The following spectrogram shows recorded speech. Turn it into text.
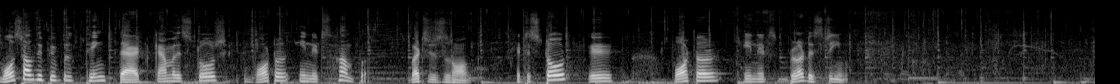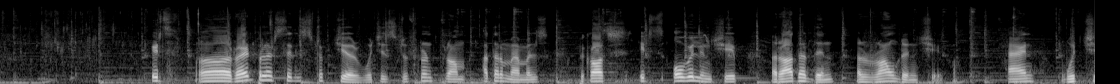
Most of the people think that camel stores water in its hump, but it is wrong. It stores water in its bloodstream. Its uh, red blood cell structure, which is different from other mammals because it's oval in shape rather than round in shape and which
